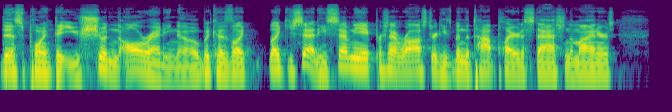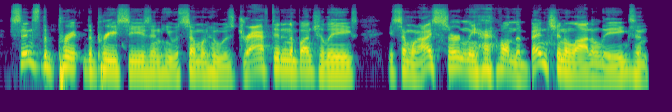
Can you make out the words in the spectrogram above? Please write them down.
this point that you shouldn't already know because, like like you said, he's 78% rostered. He's been the top player to stash in the minors since the pre- the preseason. He was someone who was drafted in a bunch of leagues. He's someone I certainly have on the bench in a lot of leagues, and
